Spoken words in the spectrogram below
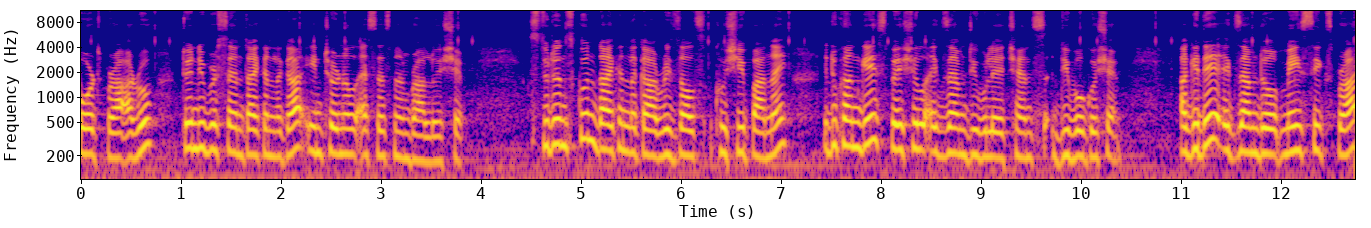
board bra aru 20% taikan laga internal assessment bra loise students kun taikan laga results khushi pa nai edu kan ge special exam dibule chance dibo goshe agede exam do may 6 bra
